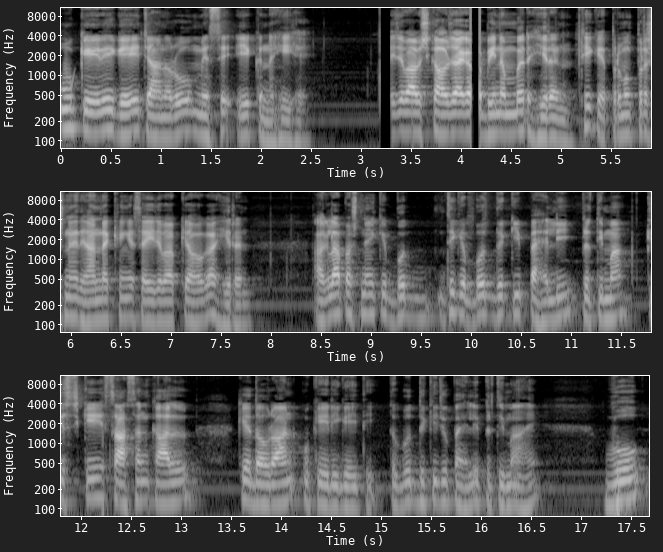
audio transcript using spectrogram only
उकेरे गए जानवरों में से एक नहीं है? सही जवाब इसका हो जाएगा बी नंबर, हिरन। ठीक है, प्रमुख प्रश्न है, ध्यान रखेंगे, सही जवाब क्या होगा? हिरन। अगला प्रश्न है कि बुद्ध, ठीक है, बुद्ध की पहली प्रतिमा किसके शासनकाल के दौरान उकेरी गई थी? तो बुद्ध की जो पहली प्रतिमा है, वो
